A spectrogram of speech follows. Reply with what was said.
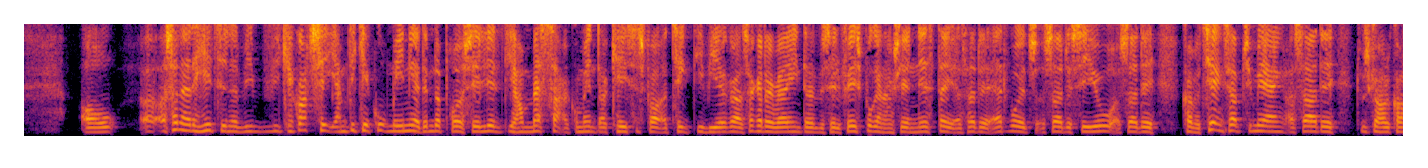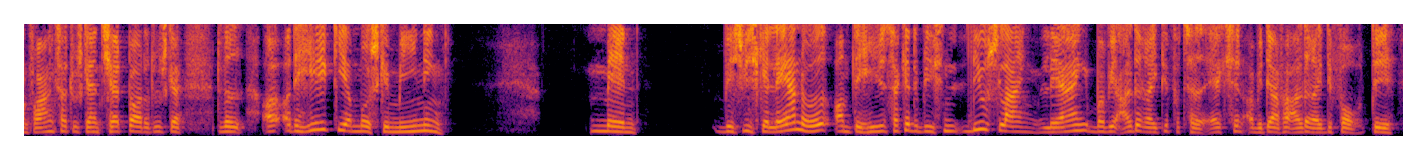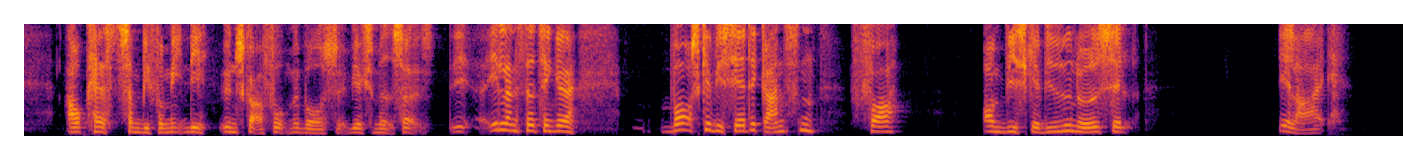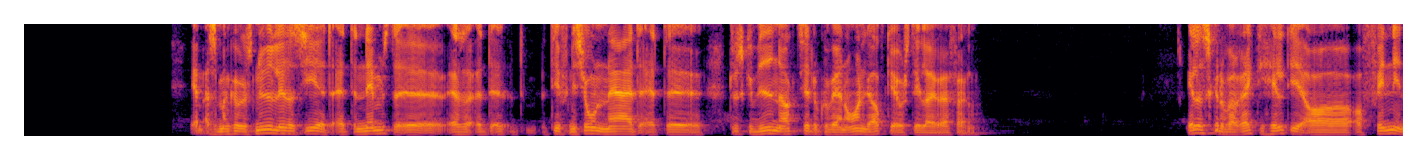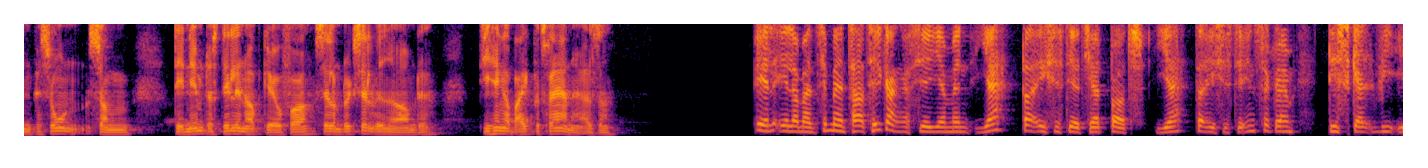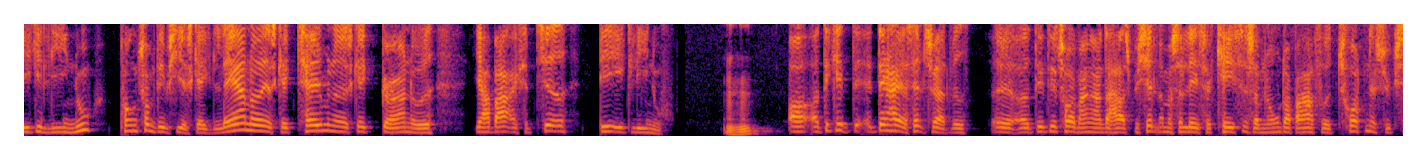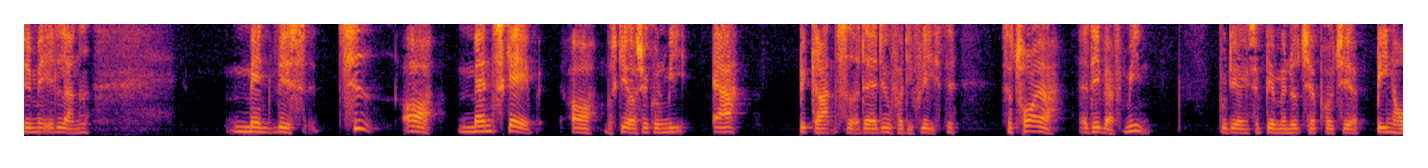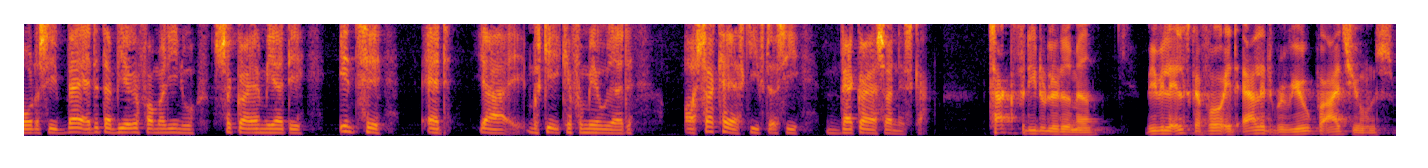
og og, og sådan er det hele tiden, at vi, vi kan godt se, at det giver god mening, at dem, der prøver at sælge det, de har masser af argumenter og cases for, at ting de virker, og så kan der være en, der vil sælge Facebook-annoncering næste dag, og så er det AdWords, og så er det SEO, og så er det konverteringsoptimering, og så er det, du skal holde konferencer, du skal have en chatbot, og du skal, du ved, og, og det hele giver måske mening, men hvis vi skal lære noget om det hele, så kan det blive sådan en livslang læring, hvor vi aldrig rigtig får taget action, og vi derfor aldrig rigtig får det, afkast, som vi formentlig ønsker at få med vores virksomhed. Så et eller andet sted tænker jeg, hvor skal vi sætte grænsen for, om vi skal vide noget selv, eller ej? Jamen, altså man kan jo snyde lidt og sige, at, at den nemmeste, øh, altså at, at definitionen er, at, at øh, du skal vide nok til, at du kan være en ordentlig opgavestiller i hvert fald. Ellers skal du være rigtig heldig at, at finde en person, som det er nemt at stille en opgave for, selvom du ikke selv ved noget om det. De hænger bare ikke på træerne, altså. Eller, eller man simpelthen tager tilgang og siger, jamen ja, der eksisterer chatbots, ja, der eksisterer Instagram, det skal vi ikke lige nu, punktum, det vil sige, jeg skal ikke lære noget, jeg skal ikke tale med noget, jeg skal ikke gøre noget, jeg har bare accepteret, det er ikke lige nu. Mm-hmm. Og, og det, kan, det, det har jeg selv svært ved, øh, og det, det tror jeg mange andre har, specielt når man så læser cases om nogen, der bare har fået tordende succes med et eller andet. Men hvis tid og mandskab og måske også økonomi er begrænset, og det er det jo for de fleste, så tror jeg, at det er i hvert fald min vurdering, så bliver man nødt til at prioritere benhårdt og sige, hvad er det, der virker for mig lige nu, så gør jeg mere af det, indtil at jeg måske kan få mere ud af det. Og så kan jeg skifte og sige, hvad gør jeg så næste gang? Tak fordi du lyttede med. Vi ville elske at få et ærligt review på iTunes.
